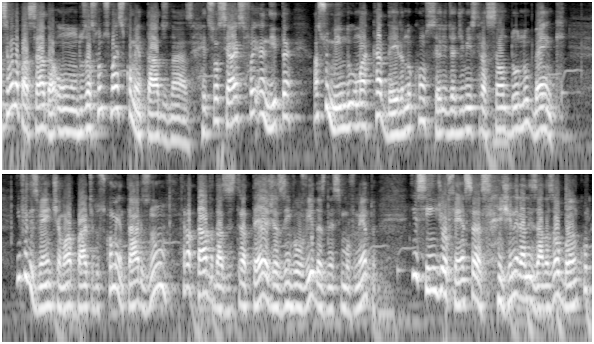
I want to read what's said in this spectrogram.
semana passada, um dos assuntos mais comentados nas redes sociais foi Anitta assumindo uma cadeira no conselho de administração do Nubank. Infelizmente, a maior parte dos comentários não tratava das estratégias envolvidas nesse movimento, e sim de ofensas generalizadas ao banco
